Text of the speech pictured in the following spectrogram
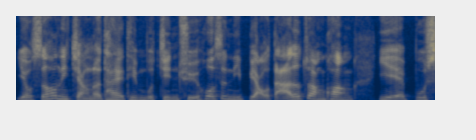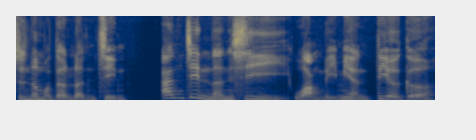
有时候你讲了他也听不进去，或是你表达的状况也不是那么的冷静。安静能系望里面第二个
